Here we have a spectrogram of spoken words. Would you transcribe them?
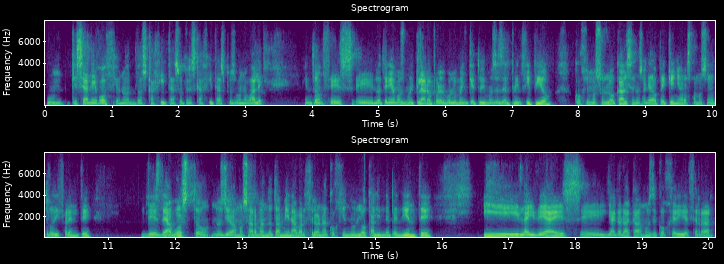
un que sea negocio, ¿no? Dos cajitas o tres cajitas, pues bueno, vale. Entonces eh, lo teníamos muy claro por el volumen que tuvimos desde el principio. Cogimos un local, se nos ha quedado pequeño, ahora estamos en otro diferente. Desde agosto nos llevamos armando también a Barcelona cogiendo un local independiente. Y la idea es, eh, ya que ahora acabamos de coger y de cerrar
